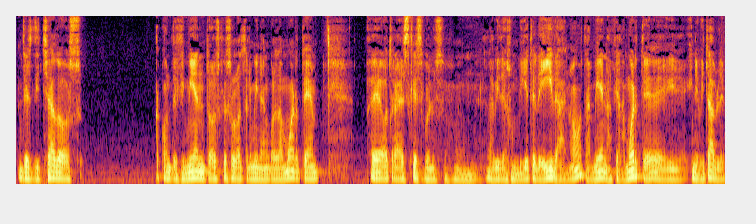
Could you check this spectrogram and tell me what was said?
desdichados acontecimientos que solo terminan con la muerte. Eh, otra es que es, bueno, la vida es un billete de ida, ¿no? También hacia la muerte, eh, inevitable.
